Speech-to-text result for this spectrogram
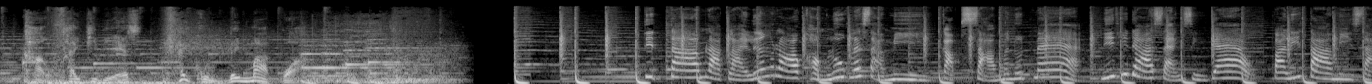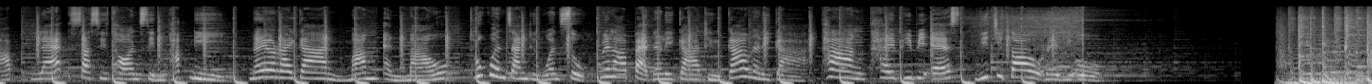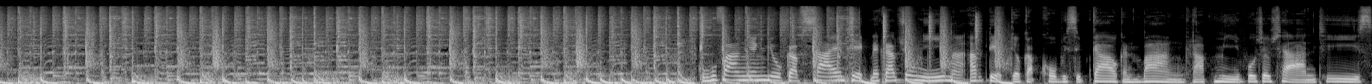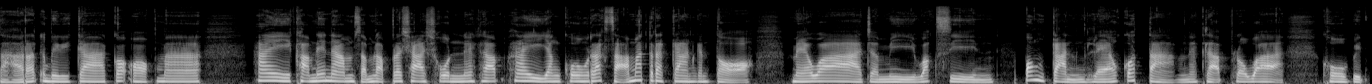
ข่าวไทย PBS ให้คุณได้มากกว่า ติดตามหลากหลายเรื่องราวของลูกและสามีกับสามมนุษย์แม่ นิธิดาแสงสิงแก้ว ปาริตามีซัพ์และสัสิธรสินพักดี ในรายการมัมแอนเมาส์ทุกวันจันทร์ถึงวันศุกร์เวลา 8นาฬิกาถึง 9นาฬิกาทางไทย PBS ดิจิตอล Radio คุณผู้ฟังยังอยู่กับ Science Tech นะครับ ช่วงนี้มาอัปเดตเกี่ยวกับโควิด -19 กันบ้างครับ มีผู้เชี่ยวชาญที่สหรัฐอเมริกาก็ออกมา ให้คำแนะนำสำหรับประชาชนนะครับ ให้ยังคงรักษามาตรการกันต่อ แม้ว่าจะมีวัคซีนป้องกันแล้วก็ตามนะครับ เพราะว่าโควิด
